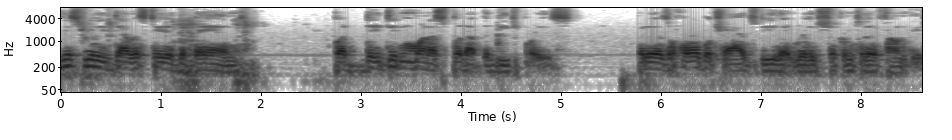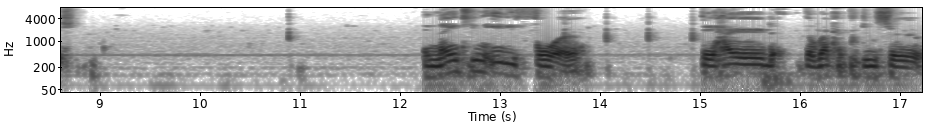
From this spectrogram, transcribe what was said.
This really devastated the band, but they didn't want to split up the Beach Boys. But it was a horrible tragedy that really shook them to their foundation. In 1984, they hired the record producer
